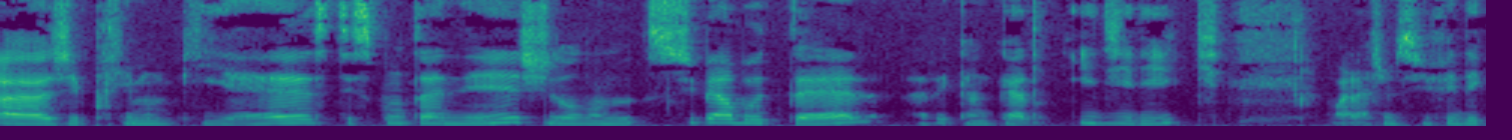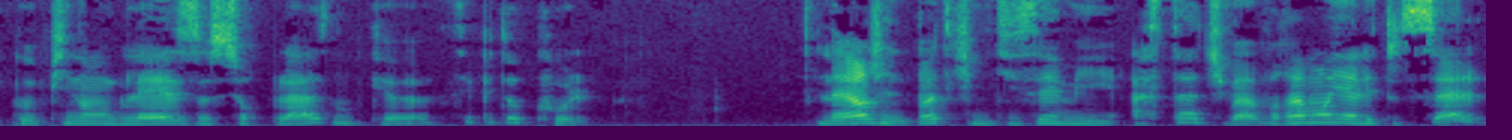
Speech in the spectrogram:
Euh, j'ai pris mon billet, c'était spontané. Je suis dans un superbe hôtel avec un cadre idyllique. Voilà, je me suis fait des copines anglaises sur place, donc euh, c'est plutôt cool. D'ailleurs, j'ai une pote qui me disait Mais Asta, tu vas vraiment y aller toute seule?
